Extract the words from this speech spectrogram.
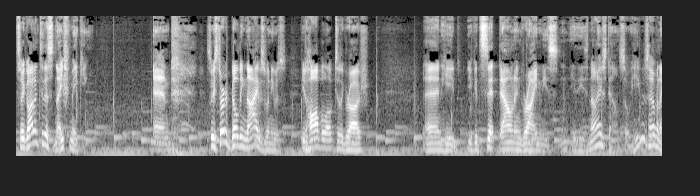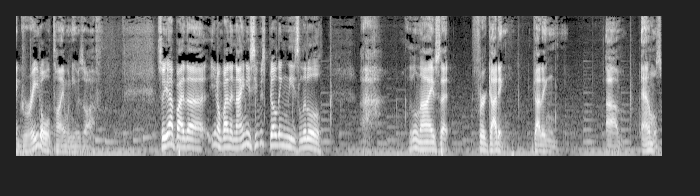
so he got into this knife making. And so he started building knives when he was, he'd hobble out to the garage and he you could sit down and grind these these knives down. So he was having a great old time when he was off. So yeah, by the you know by the '90s, he was building these little uh, little knives that for gutting, gutting um, animals,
